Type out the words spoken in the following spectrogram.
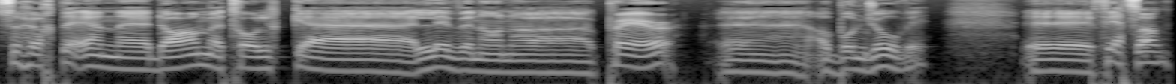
så hørte jeg en eh, dame tolke eh, 'Living on a Prayer' eh, av Bon Jovi. Eh, fet sang,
